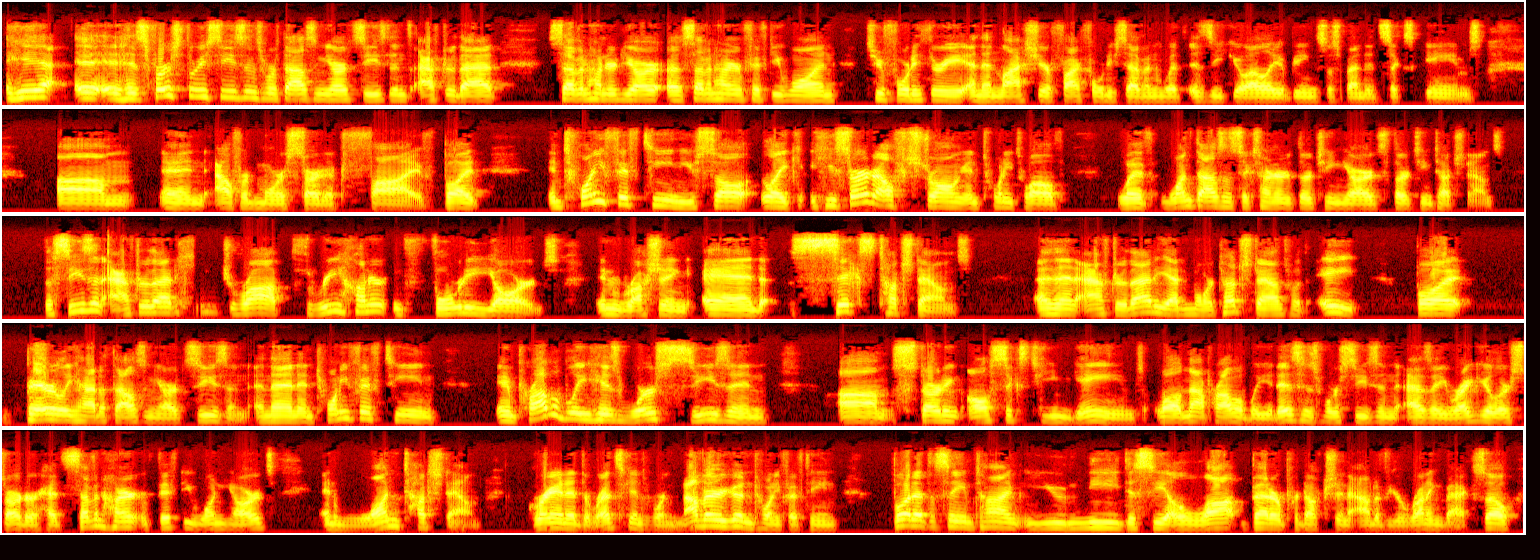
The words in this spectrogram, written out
he his first three seasons were thousand yard seasons. After that, seven hundred yard, uh, seven hundred fifty one, two forty three, and then last year five forty seven with Ezekiel Elliott being suspended six games. Um, and Alfred Morris started five, but in 2015 you saw like he started off strong in 2012 with 1,613 yards, 13 touchdowns. The season after that, he dropped 340 yards in rushing and six touchdowns. And then after that, he had more touchdowns with eight, but barely had a thousand yard season. And then in 2015, in probably his worst season, um, starting all 16 games. Well, not probably, it is his worst season as a regular starter, had 751 yards and one touchdown. Granted, the Redskins were not very good in 2015, but at the same time, you need to see a lot better production out of your running back. So,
